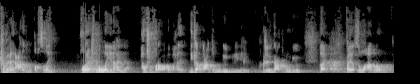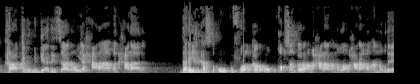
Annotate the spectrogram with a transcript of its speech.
Ka bacdin carad buu qabsaday. Quraysh buu laynahaya hawsha fara waa ka baxday. Ninkaan gacanta lagu dhigay buu leeyahay. Hawsha gacanta lagu dhigay tayib fayasumu amrun. Raakibun mid gaadiid saaran weeye xaraaman xalaalan. Dariiq kasta oo ku furan karo oo ku qabsan karo ama xalaal ha noqdo ama xaraaman ha noqdee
